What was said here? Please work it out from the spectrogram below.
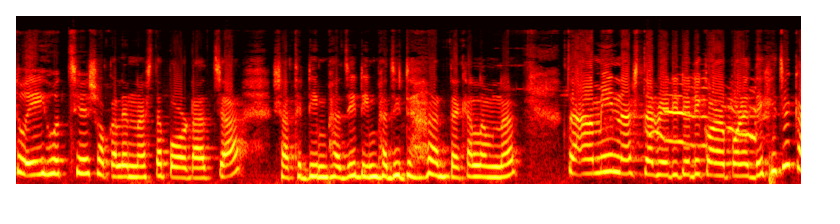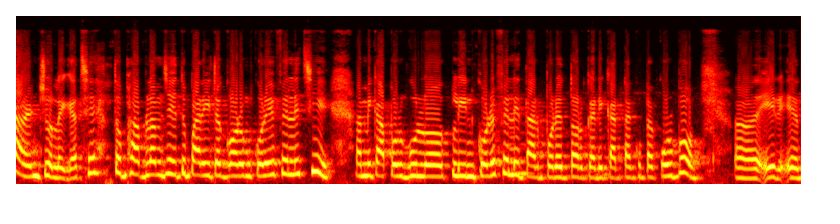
তো এই হচ্ছে সকালের নাস্তা, পরোটা, চা, সাথে ডিম ভাজি। ডিম ভাজিটা আর দেখালাম না। তো আমি নাস্তা রেডি টেডি করার পরে দেখি যে কারেন্ট চলে গেছে। তো ভাবলাম যেহেতু পানিটা গরম করে ফেলেছি, আমি কাপড়গুলো ক্লিন করে ফেলি, তারপরে তরকারি কাটাকুটা করব। এর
